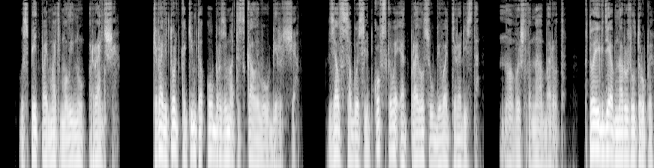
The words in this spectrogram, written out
— успеть поймать Малыну раньше. Вчера Витольд каким-то образом отыскал его убежище. Взял с собой Слепковского и отправился убивать террориста. Но вышло наоборот. Кто и где обнаружил трупы?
